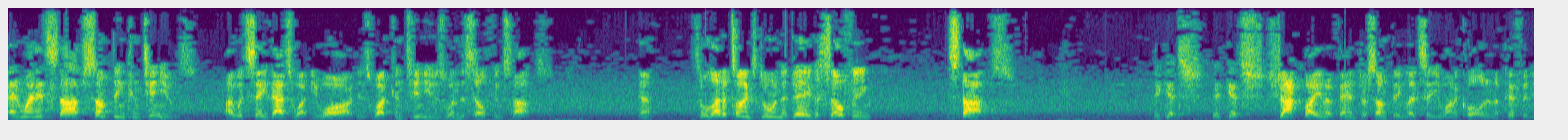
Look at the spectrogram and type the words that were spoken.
and when it stops, something continues. I would say that's what you are, is what continues when the selfing stops. Yeah? So a lot of times during the day, the selfing stops. It gets, it gets shocked by an event or something. Let's say you want to call it an epiphany.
